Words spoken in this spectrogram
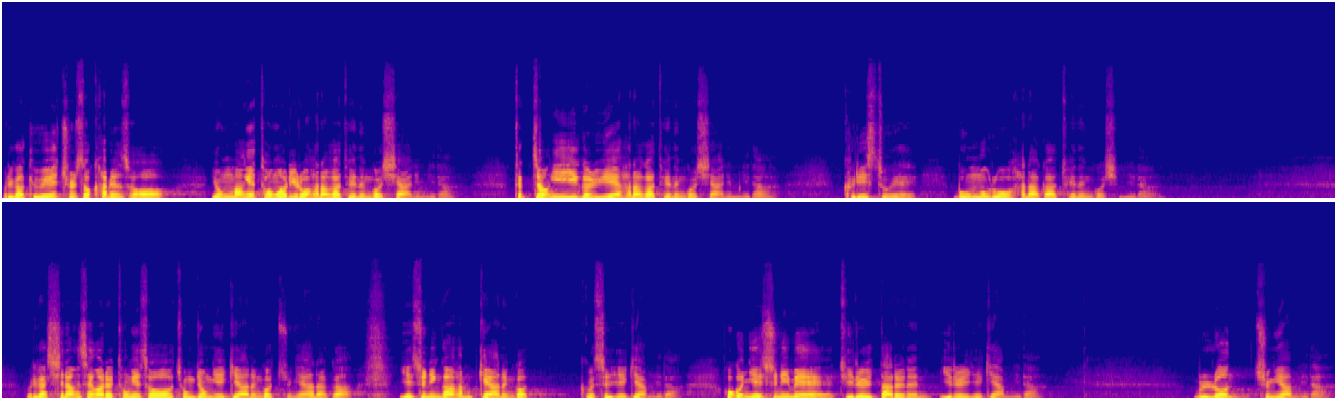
우리가 교회에 출석하면서 욕망의 덩어리로 하나가 되는 것이 아닙니다. 특정 이익을 위해 하나가 되는 것이 아닙니다. 그리스도의 몸으로 하나가 되는 것입니다. 우리가 신앙생활을 통해서 종종 얘기하는 것 중에 하나가 예수님과 함께하는 것 그것을 얘기합니다. 혹은 예수님의 뒤를 따르는 일을 얘기합니다. 물론 중요합니다.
